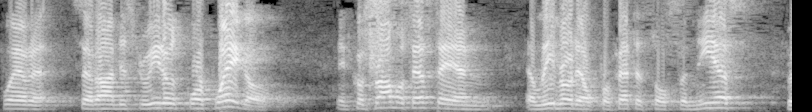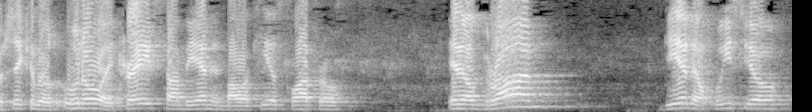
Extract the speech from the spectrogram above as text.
fuera- serán destruidos por fuego. Encontramos este en el libro del profeta Sofonías, versículos 1 y 3, también en Malaquías 4. En el gran día del juicio,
